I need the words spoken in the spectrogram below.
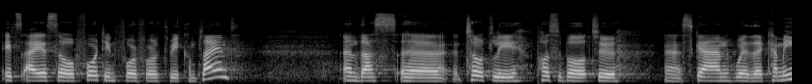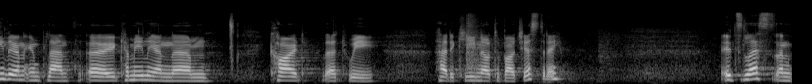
It's ISO 14443 compliant and thus uh, totally possible to uh, scan with a chameleon implant, uh, chameleon um, card that we had a keynote about yesterday. It's less than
